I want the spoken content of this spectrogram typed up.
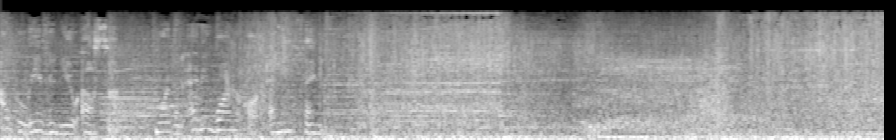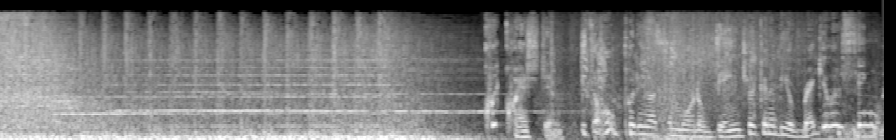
I believe in you, Elsa, more than anyone or anything. Quick question. Is the whole putting us in mortal danger gonna be a regular thing?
